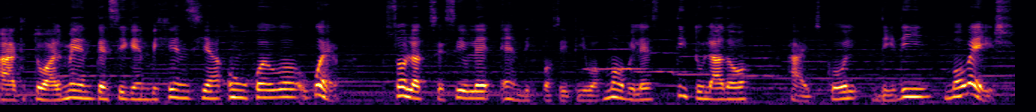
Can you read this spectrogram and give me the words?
Actualmente sigue en vigencia un juego web solo accesible en dispositivos móviles titulado High School DD Movage,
